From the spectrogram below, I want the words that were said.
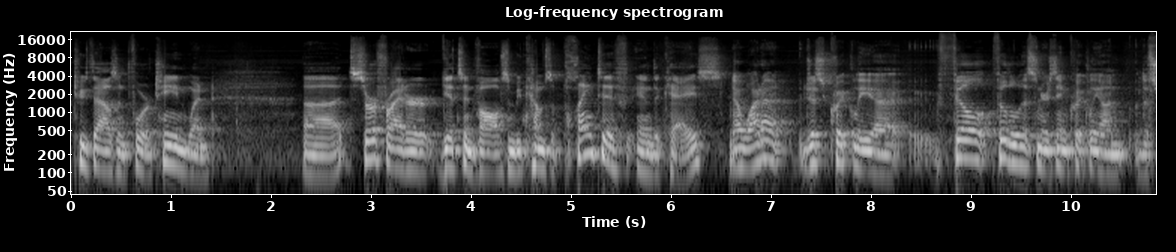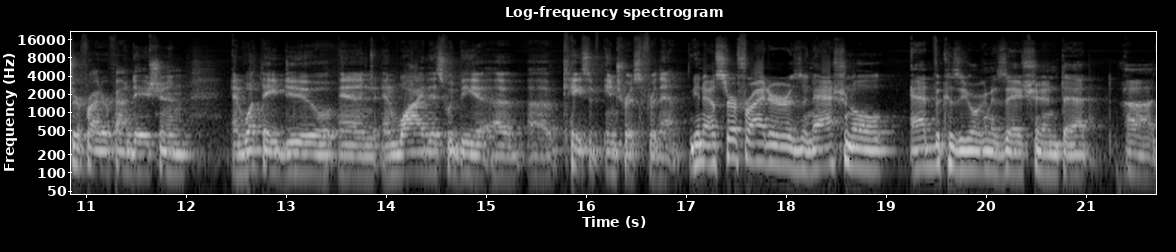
2014 when uh, Surfrider gets involved and becomes a plaintiff in the case. Now, why don't just quickly uh, fill fill the listeners in quickly on the Surfrider Foundation and what they do and and why this would be a, a case of interest for them. You know, Surfrider is a national advocacy organization that uh,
